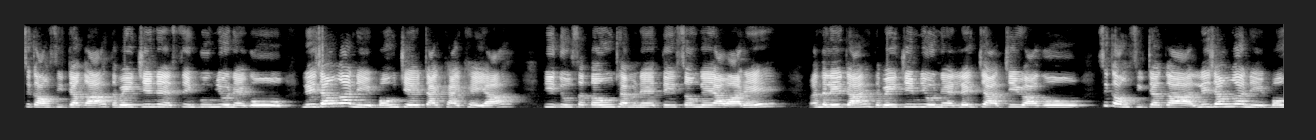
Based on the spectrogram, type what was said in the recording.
စစ်ကောင်စီတပ်ကတပိတ်ချင်းနဲ့စင်ကူးမြို့နယ်ကိုလေကြောင်းကနေပုံကျဲတိုက်ခိုက်ခဲ့ရာပြည်သူ73ဦးထပ်မံတေဆုံးခဲ့ရပါတယ်။မန္တလေးတိုင်းတပိတ်ချင်းမြို့နယ်လက်ကျကျေးရွာကိုစစ်ကောင်စီတပ်ကလေကြောင်းကနေပုံ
